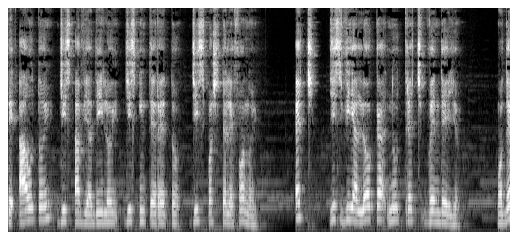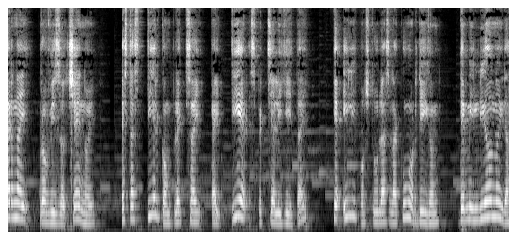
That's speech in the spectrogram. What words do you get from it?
De autoi, gis aviadiloi, gis interreto, gis post telefonoi, ec gis via loca nutrech vendeio. Modernai provizoĉenoj estas tiel kompleksaj kaj tiel specialigitai ke ili postulas la kunordigon de milionoj da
